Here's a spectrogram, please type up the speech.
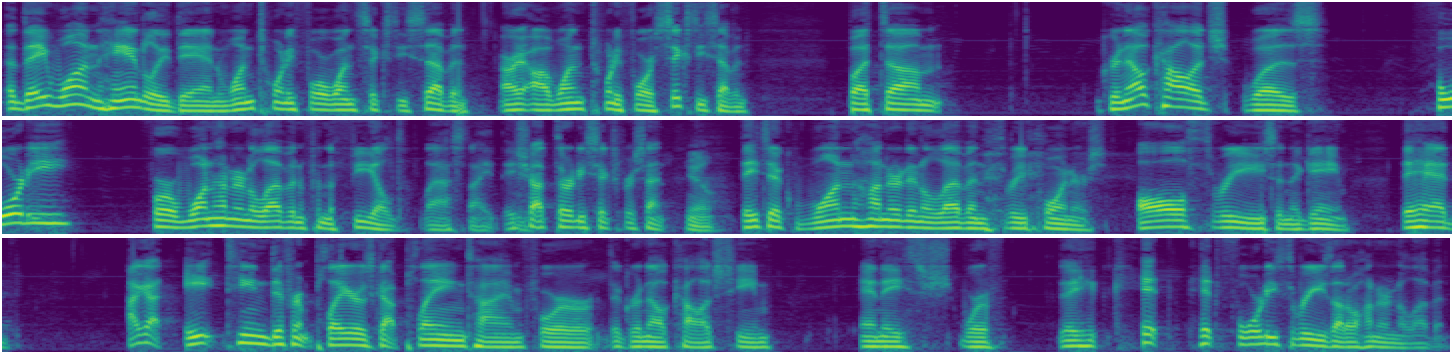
they won handily, Dan, 124 167, or uh, 124 67. But um, Grinnell College was 40 for 111 from the field last night. They shot 36%. Yeah. They took 111 three pointers, all threes in the game. They had, I got 18 different players got playing time for the Grinnell College team, and they sh- were they hit hit 43s out of 111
